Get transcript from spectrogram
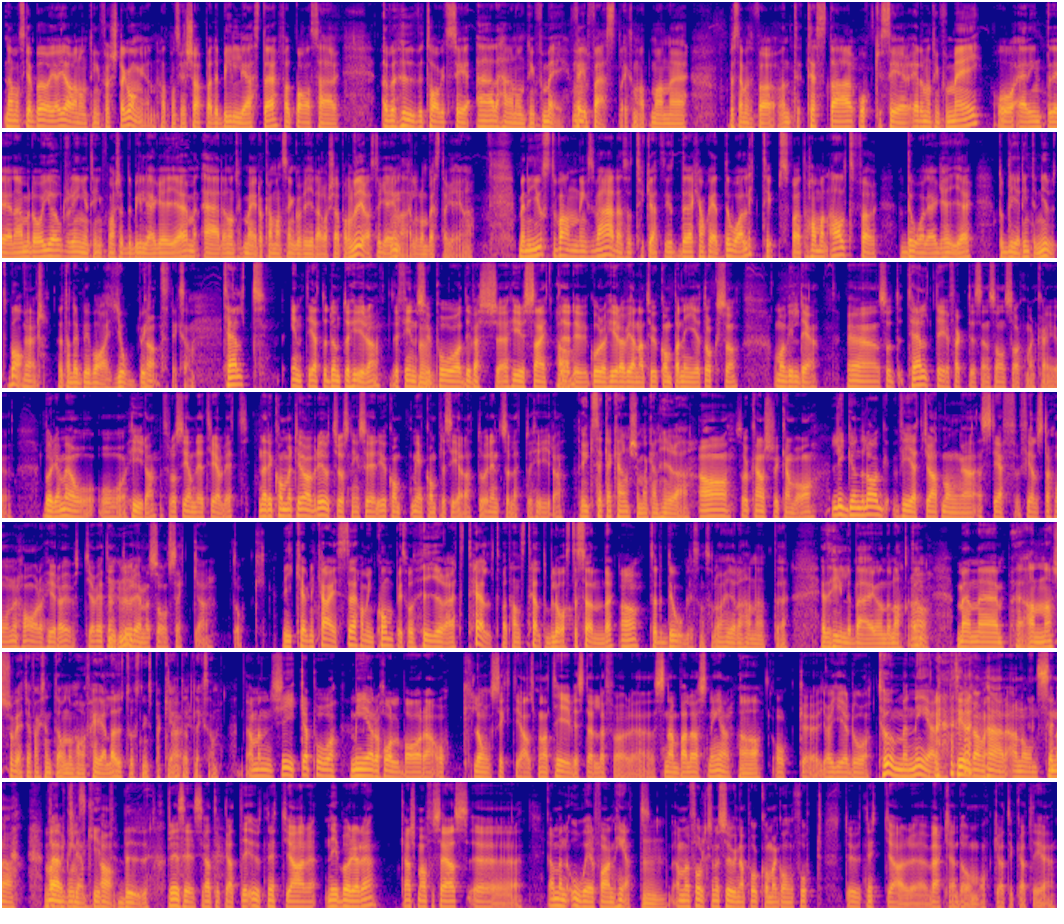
när man ska börja göra någonting första gången, att man ska köpa det billigaste för att bara så här överhuvudtaget se, är det här någonting för mig? Fail Mm. fast, liksom att man eh, bestämmer sig för, man t- testar och ser, är det någonting för mig? Och är det inte det, nej men då gjorde det ingenting för man köpte billiga grejer. Men är det någonting för mig då kan man sen gå vidare och köpa de dyraste grejerna Mm. eller de bästa grejerna. Men i just vandringsvärlden så tycker jag att det där kanske är ett dåligt tips. För att har man allt för dåliga grejer då blir det inte njutbart. Nej. Utan det blir bara jobbigt Ja. liksom. Tält, inte jättedumt att hyra. Det finns ju Mm. på diverse hyrsajter. Ja. Det går att hyra via Naturkompaniet också. Om man vill det. Eh, Så tält är ju faktiskt en sån sak man kan ju börja med att att hyra för att se om det är trevligt. När det kommer till övrig utrustning så är det ju kom mer komplicerat. Då är det inte så lätt att hyra. Ryggsäckar kanske man kan hyra. Ja, så kanske det kan vara. Liggunderlag vet jag att många STF-felstationer har att hyra ut. Jag vet inte Mhm. hur det är med sovsäckar dock. Vid Kebnekaise har min kompis fått hyra ett tält för att hans tält blåste sönder. Ja, Så det dog liksom. Så då hyrde han ett, eh, ett Hilleberg under natten. ja. Men eh, annars så vet jag faktiskt inte om de har hela utrustningspaketet liksom. ja men kika på mer hållbara och långsiktiga alternativ istället för eh, snabba lösningar. Ja, Och eh, jag ger då tummen ner till de här annonserna. Verkligen. Ja, bu. precis. Jag tycker att det utnyttjar nybörjare, kanske man får säga, eh, ja men oerfarenhet. Mm. Ja men folk som är sugna på att komma igång fort. Det utnyttjar eh, verkligen dem och jag tycker att det är,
